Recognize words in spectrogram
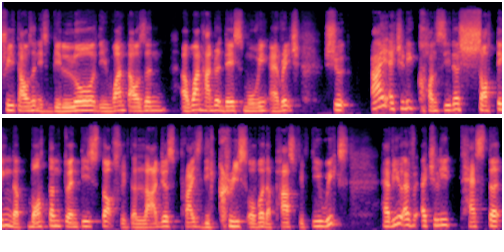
3000 is below the 1000, uh, 100 days moving average, should I actually consider shorting the bottom 20 stocks with the largest price decrease over the past 50 weeks? Have you ever actually tested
